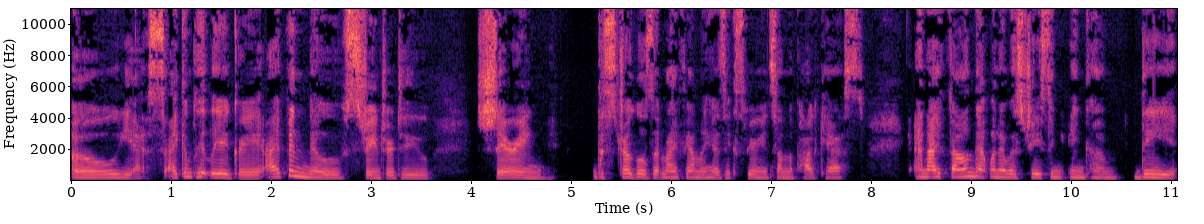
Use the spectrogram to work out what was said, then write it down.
oh yes i completely agree i've been no stranger to sharing the struggles that my family has experienced on the podcast. And I found that when I was chasing income, the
